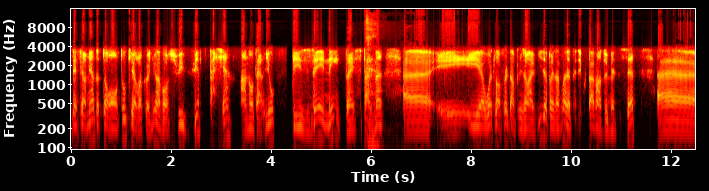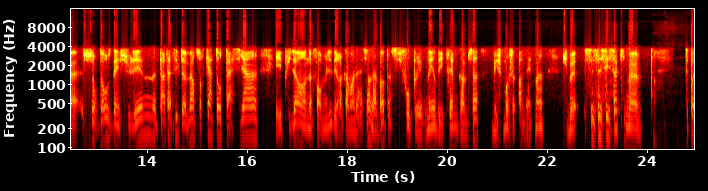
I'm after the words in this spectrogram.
l'infirmière de Toronto qui a reconnu avoir tué huit patients en Ontario des aînés principalement. Euh, et, et Whitlaufer est en prison à vie. Là, présentement, elle a fait des coupables en 2017 euh, surdose d'insuline, tentative de meurtre sur quatre autres patients. Et puis là, on a formulé des recommandations là-bas parce qu'il faut prévenir des crimes comme ça. Mais moi, honnêtement, je me, c'est ça qui me, c'est pas,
